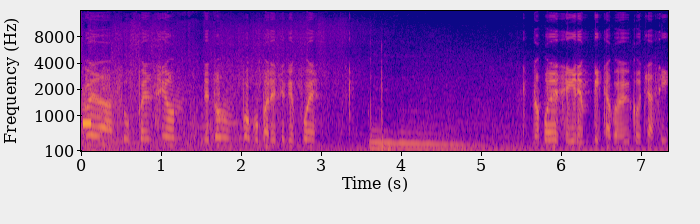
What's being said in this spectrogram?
Rueda, suspensión, de todo un poco parece que fue. No puedes seguir en pista con el coche así.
